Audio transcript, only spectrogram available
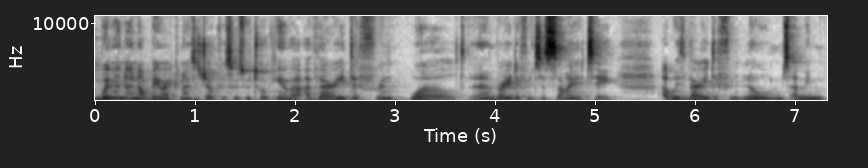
women are not being recognised as geographers. Because we're talking about a very different world a very different society uh, with very different norms. I mean,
